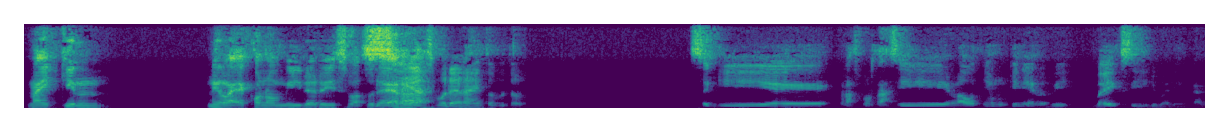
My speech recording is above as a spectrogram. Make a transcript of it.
naikin nilai ekonomi dari suatu Ya, daerah. sebuah daerah itu betul. Segi eh, transportasi lautnya mungkin ya lebih baik sih dibandingkan.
